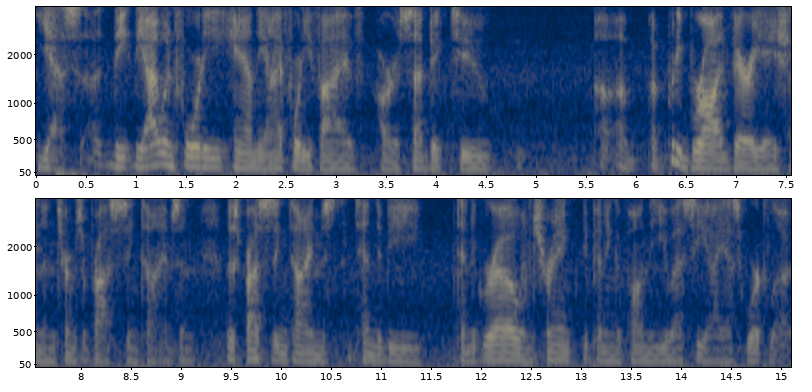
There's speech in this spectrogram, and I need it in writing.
yes, the, the I 140 and the I 45 are subject to a, a, pretty broad variation in terms of processing times, and those processing times tend to be tend to grow and shrink depending upon the USCIS workload.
